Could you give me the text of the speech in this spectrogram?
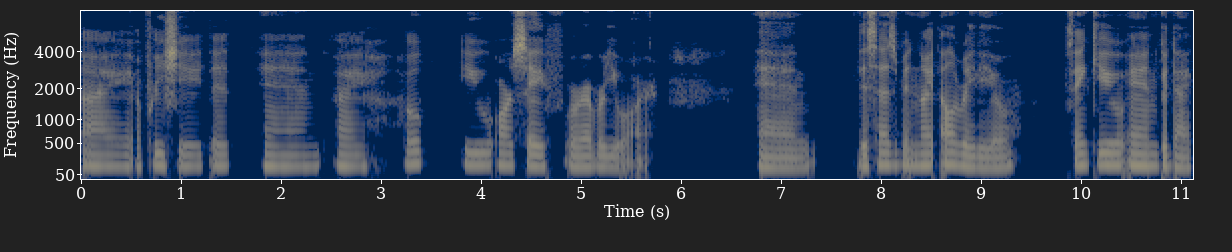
I appreciate it and I hope you are safe wherever you are. And this has been Night Owl Radio. Thank you and good night.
